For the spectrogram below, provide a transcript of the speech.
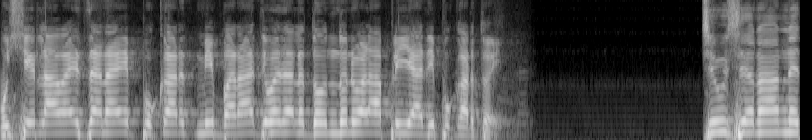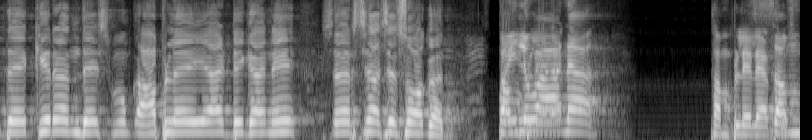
उशीर लावायचा नाही पुकार मी बराच दिवस झाला दोन दोन वेळा आपली यादी पुकारतोय. शिवसेना नेते किरण देशमुख आपले या ठिकाणी सहर्षाचे स्वागत. पैलवान संपलेल्या संभव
